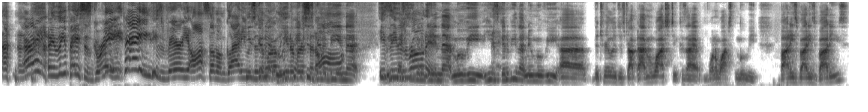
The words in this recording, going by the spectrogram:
All right. I mean, Lee Pace is great. Lee. Pace. He's very awesome. I'm glad he was He's in the gonna. Marvel Lee universe Pace is at gonna all. be in that. He's, Lee he was Pace is gonna be in that movie. He's gonna be in that new movie. Uh, the trailer just dropped. I haven't watched it because I want to watch the movie. Bodies, bodies, bodies.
